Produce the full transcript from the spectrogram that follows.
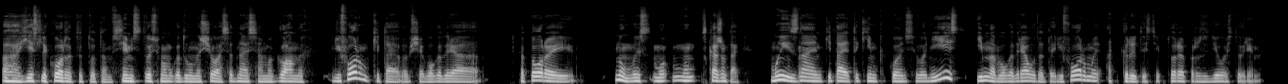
А, если коротко, то там в 1978 году началась одна из самых главных реформ Китая вообще, благодаря которой, ну, мы, мы, скажем так, мы знаем Китай таким, какой он сегодня есть, именно благодаря вот этой реформы открытости, которая производилась в то время.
